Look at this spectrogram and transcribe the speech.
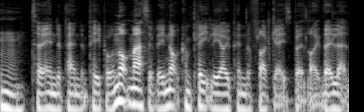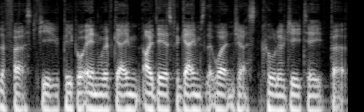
Mm. to independent people. Not massively, not completely opened the floodgates, but like they let the first few people in with game ideas for games that weren't just Call of Duty, but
